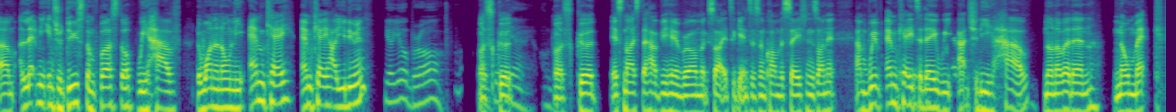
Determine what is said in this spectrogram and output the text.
Um, let me introduce them. First up, we have the one and only MK. MK, how you doing? Yo yo, bro. What's good? Yeah. What's good? It's nice to have you here, bro. I'm excited to get into some conversations on it. And with MK today, we actually have none other than Nomec.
